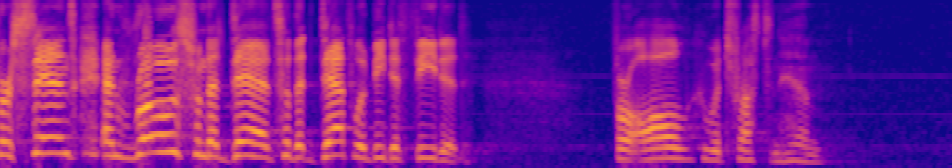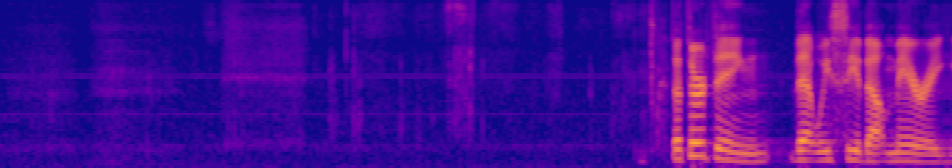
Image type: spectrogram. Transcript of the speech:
for sins, and rose from the dead so that death would be defeated for all who would trust in him. The third thing that we see about Mary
